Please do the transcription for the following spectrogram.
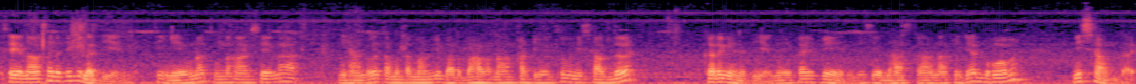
සේනාසන තිබිලා තියෙන්නේ. ඉතින් ඒ වුණත් උන්වහන්සේලා නිහඬව තම තමන්ගේ බර භාවනා කටයුතු නිශ්ශබ්දව කරගෙන තියෙන. ඒකයි පේන්නේ. සිය දහස් ගාණක් හිටියත් බොහොම නිශ්ශබ්දයි.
